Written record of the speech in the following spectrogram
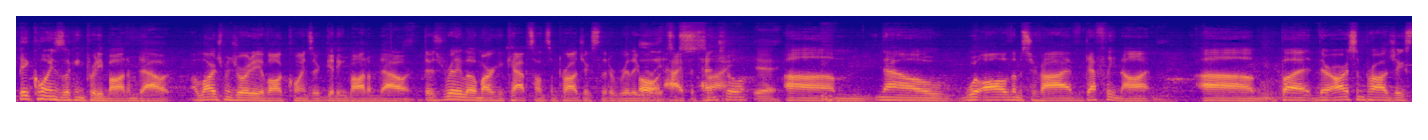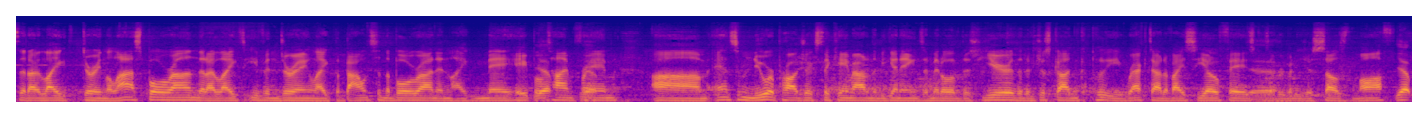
Bitcoin's looking pretty bottomed out. A large majority of altcoins are getting bottomed out. There's really low market caps on some projects that are really, Oh, really it's high potential. Yeah. Um, now, will all of them survive? Definitely not. Um, but there are some projects that I liked during the last bull run that I liked even during like the bounce in the bull run in like May, April Yep, time frame. Um, and some newer projects that came out in the beginning to middle of this year that have just gotten completely wrecked out of ICO phase because Yeah. everybody just sells them off. Yep.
